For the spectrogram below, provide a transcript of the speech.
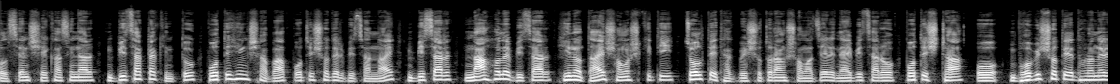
বলছেন, শেখ হাসিনার বিচারটা কিন্তু প্রতিহিংসা বা প্রতিশোধের বিচার নয়, বিচার না হলে বিচারহীনতায় সংস্কৃতি চলতেই থাকবে। সুতরাং সমাজের ন্যায় বিচার ও প্রতিষ্ঠা ও ভবিষ্যতে এ ধরনের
